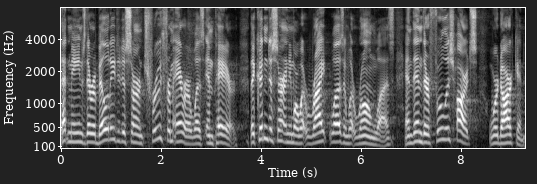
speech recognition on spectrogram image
That means their ability to discern truth from error was impaired. They couldn't discern anymore what right was and what wrong was. And then their foolish hearts were darkened.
